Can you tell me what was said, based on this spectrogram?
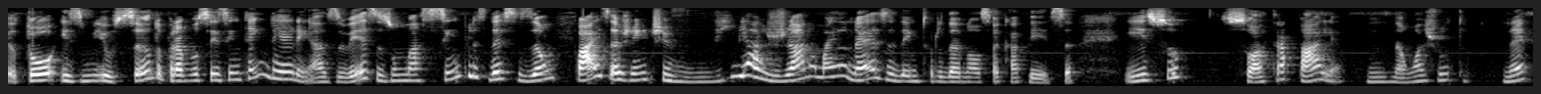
Eu estou esmiuçando para vocês entenderem. Às vezes, uma simples decisão faz a gente viajar na maionese dentro da nossa cabeça. Isso só atrapalha, não ajuda, né?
